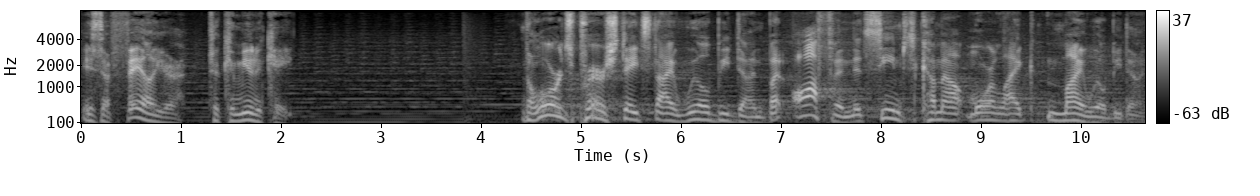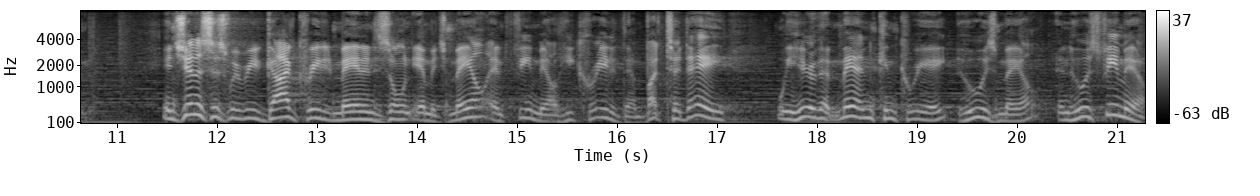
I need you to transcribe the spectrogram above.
is a failure to communicate. The Lord's Prayer states, Thy will be done, but often it seems to come out more like, My will be done. In Genesis, we read, God created man in his own image, male and female, he created them. But today, we hear that men can create who is male and who is female.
